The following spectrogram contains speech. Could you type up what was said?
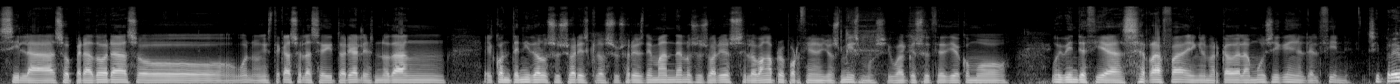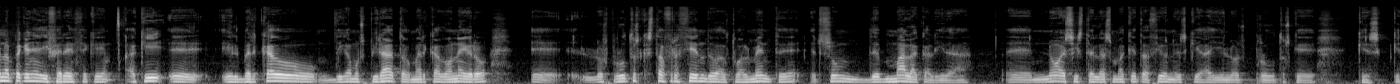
si las operadoras o, bueno, en este caso las editoriales no dan el contenido a los usuarios que los usuarios demandan, los usuarios se lo van a proporcionar ellos mismos, igual que sucedió como muy bien decías Rafa en el mercado de la música y en el del cine. Sí, pero hay una pequeña diferencia, que aquí eh, el mercado, digamos, pirata o mercado negro, eh, los productos que está ofreciendo actualmente son de mala calidad. Eh, no existen las maquetaciones que hay en los productos que, que, que,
